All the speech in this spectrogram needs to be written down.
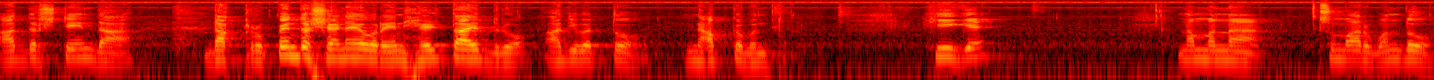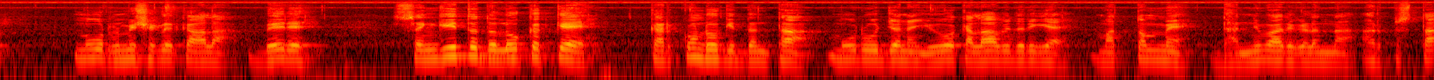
ಆ ದೃಷ್ಟಿಯಿಂದ ಡಾಕ್ಟರ್ ಉಪೇಂದ್ರ ಶೆಣೆ ಏನು ಹೇಳ್ತಾ ಇದ್ದರು ಅದಿವತ್ತು ಜ್ಞಾಪಕ ಬಂತು. ಹೀಗೆ ನಮ್ಮನ್ನು ಸುಮಾರು ಒಂದು ನೂರು ನಿಮಿಷಗಳ ಕಾಲ ಬೇರೆ ಸಂಗೀತದ ಲೋಕಕ್ಕೆ ಕರ್ಕೊಂಡೋಗಿದ್ದಂಥ ಮೂರು ಜನ ಯುವ ಕಲಾವಿದರಿಗೆ ಮತ್ತೊಮ್ಮೆ ಧನ್ಯವಾದಗಳನ್ನು ಅರ್ಪಿಸ್ತಾ,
